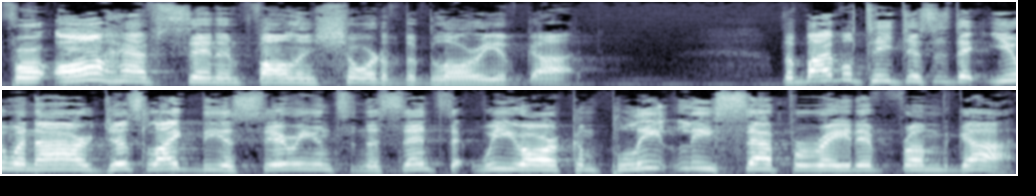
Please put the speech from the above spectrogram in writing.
For all have sinned and fallen short of the glory of God. The Bible teaches us that you and I are just like the Assyrians in the sense that we are completely separated from God.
